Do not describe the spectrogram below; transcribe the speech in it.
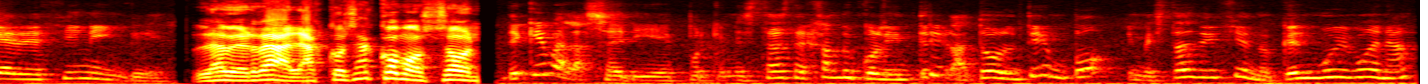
que de cine inglés. La verdad, las cosas como son. ¿De qué va la serie? Porque me estás dejando con la intriga todo el tiempo y me estás diciendo que es muy buena,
